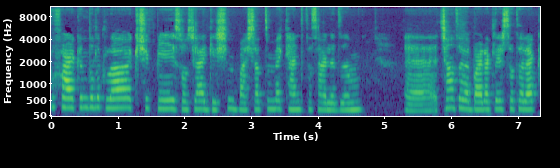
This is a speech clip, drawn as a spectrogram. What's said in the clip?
Bu farkındalıkla küçük bir sosyal girişim başlattım ve kendi tasarladığım e, çanta ve bardakları satarak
